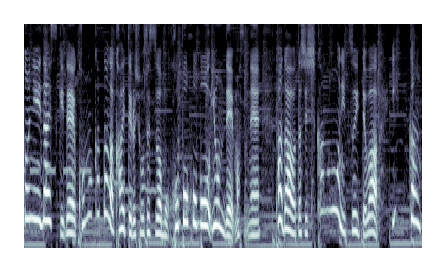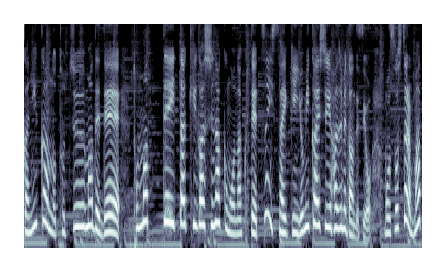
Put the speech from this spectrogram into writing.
当に大好きでこの方が書いてる小説はもうほぼほぼ読んでますね。ただ私鹿の王については1巻か2巻の途中までで止まっていた気がしなくもなくてつい最近読み返し始めたんですよ。もうそしたら全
